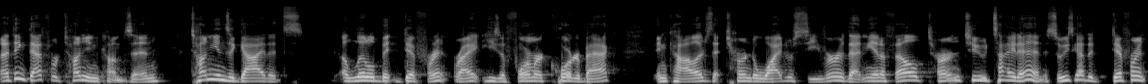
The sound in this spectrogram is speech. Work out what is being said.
I think that's where Tonyan comes in. Tonyan's a guy that's a little bit different, right? He's a former quarterback in college that turned to wide receiver, that in the NFL turned to tight end. So he's got a different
